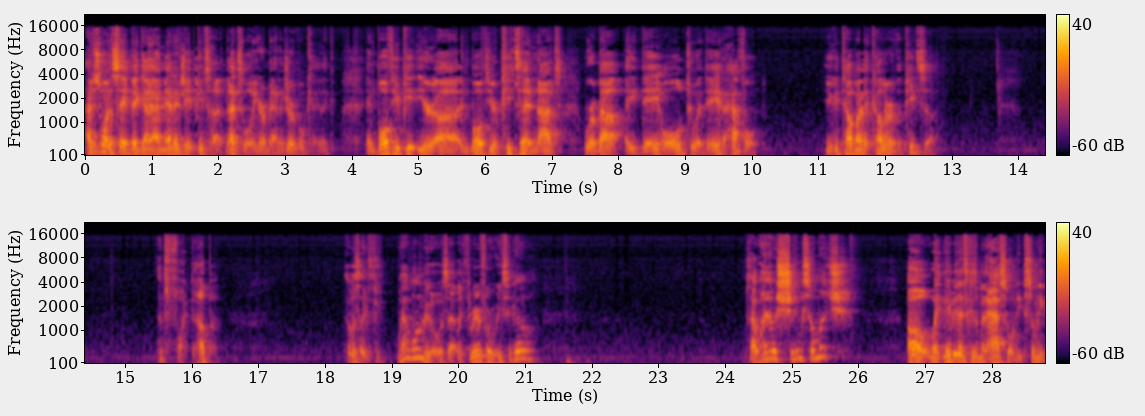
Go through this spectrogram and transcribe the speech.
I just want to say, big guy, I manage a Pizza Hut. That's well, you're a manager okay. Like, and both you, your, uh, and both your pizza and knots were about a day old to a day and a half old. You could tell by the color of the pizza. That's fucked up. That was like, how long ago was that? Like three or four weeks ago? Is that why I was shitting so much? Oh, wait, maybe that's because I'm an asshole and eat so many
